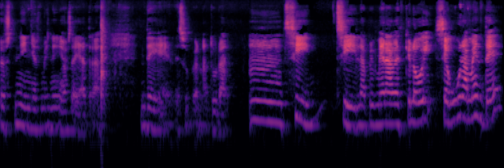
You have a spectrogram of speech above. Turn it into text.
Los niños, mis niños de ahí atrás, de, Supernatural. Mm, sí, sí, la primera vez que lo oí, seguramente,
